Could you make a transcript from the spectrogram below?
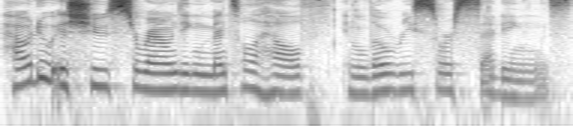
How do issues surrounding mental health in low resource settings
